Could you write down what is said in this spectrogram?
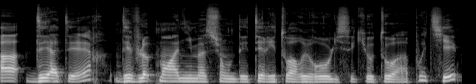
à DATR, Développement Animation des territoires ruraux au lycée Kyoto à Poitiers.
